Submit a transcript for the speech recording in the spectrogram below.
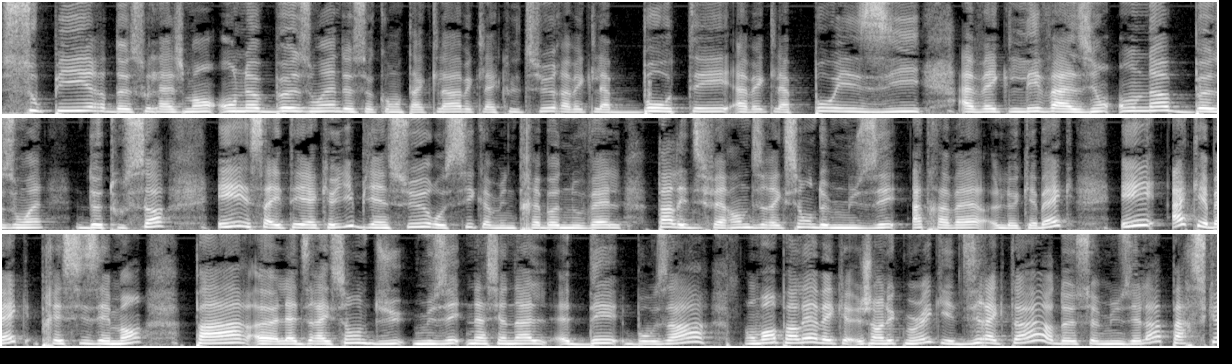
soupir de soulagement. On a besoin de ce contact-là avec la culture, avec la beauté, avec la poésie, avec l'évasion. On a besoin de tout ça. Et ça a été accueilli, bien sûr, aussi comme une très bonne nouvelle par les différentes directions de musées à travers le Québec. Et à Québec, précisément, par euh, la direction du Musée national des beaux-arts. On va en parler avec Jean-Luc Murray, qui est directeur de ce musée-là, parce que,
